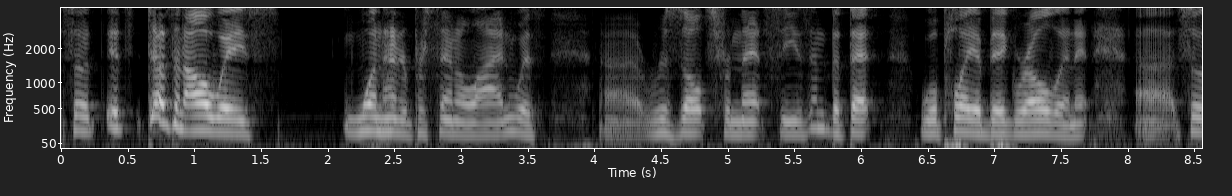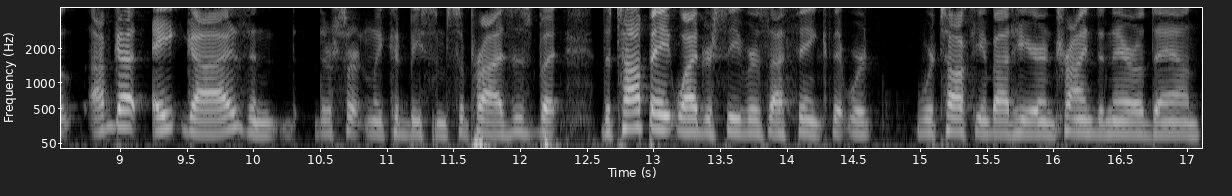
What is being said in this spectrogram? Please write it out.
so it doesn't always 100% align with uh, results from that season, but that will play a big role in it. Uh, so I've got eight guys, and there certainly could be some surprises, but the top eight wide receivers I think that we're we're talking about here and trying to narrow down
